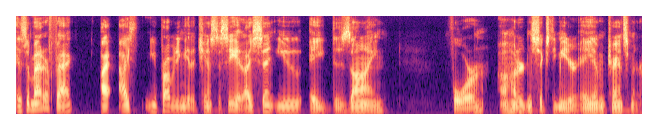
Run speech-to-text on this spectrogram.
As a matter of fact, I, I you probably didn't get a chance to see it. I sent you a design for a 160 meter AM transmitter.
